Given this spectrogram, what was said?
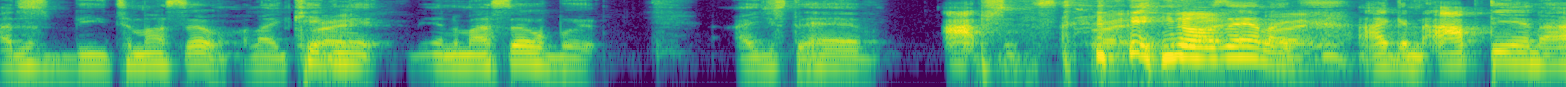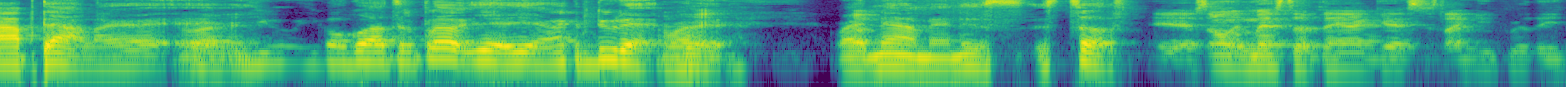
I just be to myself. I like kicking Right. it into myself, but I used to have options. Right, you know what I'm saying? Like right. I can opt in opt out. Like, Right. you, you gonna go out to the club? Yeah, yeah, I can do that. Right. But right now, man, it's it's tough. Yeah, it's the only messed up thing I guess is like you really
